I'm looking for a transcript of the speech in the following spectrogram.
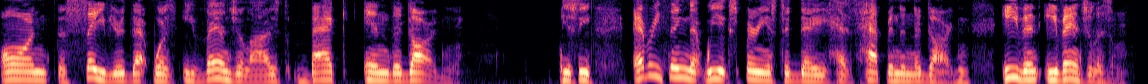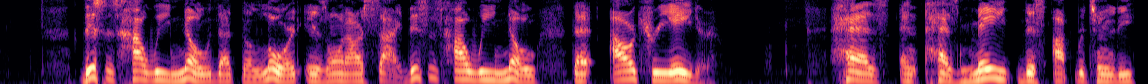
on the Savior that was evangelized back in the garden. You see, everything that we experience today has happened in the garden, even evangelism. This is how we know that the Lord is on our side. This is how we know that our Creator has and has made this opportunity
